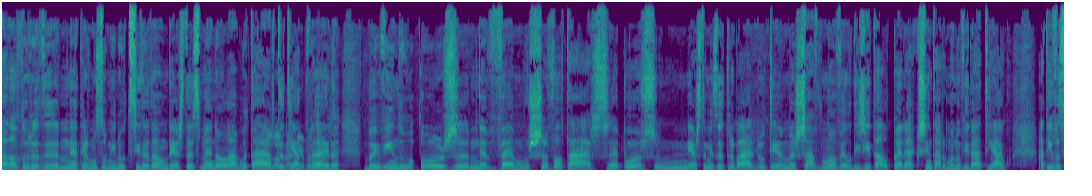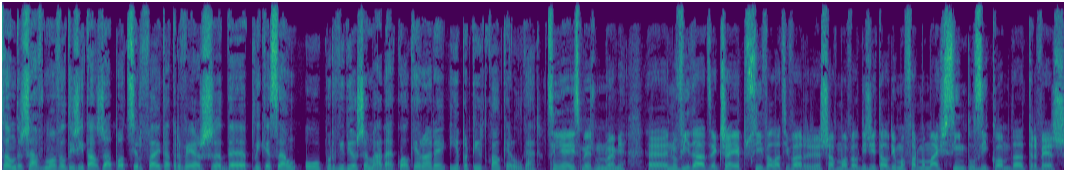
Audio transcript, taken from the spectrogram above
Está na altura de né, termos o Minuto Cidadão desta semana. Olá, boa tarde, Olá, Tiago Pereira. Bem-vindo. Hoje né, vamos voltar a pôr nesta mesa de trabalho o tema chave móvel digital para acrescentar uma novidade. Tiago, a ativação da chave móvel digital já pode ser feita através da aplicação ou por videochamada a qualquer hora e a partir de qualquer lugar. Sim, é isso mesmo, Noémia. A novidade é que já é possível ativar a chave móvel digital de uma forma mais simples e cómoda através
